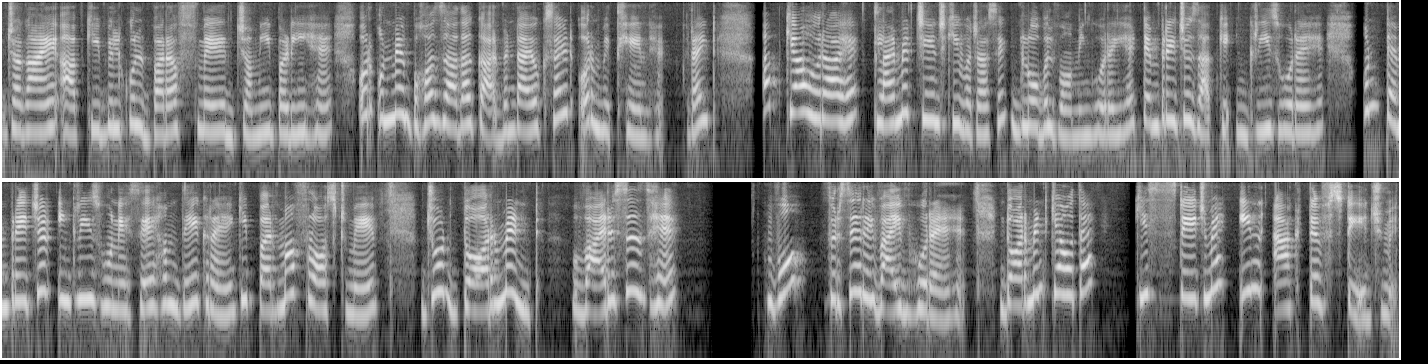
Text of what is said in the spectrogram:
जगहें आपकी बिल्कुल बर्फ़ में जमी पड़ी हैं और उनमें बहुत ज़्यादा कार्बन डाइऑक्साइड और मिथेन है राइट अब क्या हो रहा है? क्लाइमेट चेंज की वजह से ग्लोबल वार्मिंग हो रही है टेम्परेचर्स आपके इंक्रीज़ हो रहे हैं। उन टेम्परेचर इंक्रीज़ होने से हम देख रहे हैं कि परमाफ्रॉस्ट में जो डॉर्मेंट वायरसेस हैं, वो फिर से रिवाइव हो रहे हैं। डॉर्मेंट क्या होता है? किस स्टेज में? इन एक्टिव स्टेज में।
